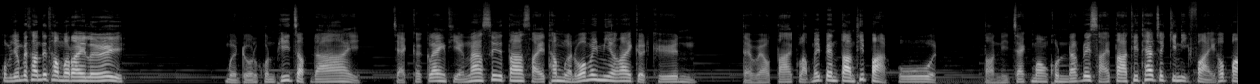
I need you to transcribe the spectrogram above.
ผมยังไม่ทันได้ทำอะไรเลยเมื่อโดนคนพี่จับได้ แจ็คก็แกล้งเถียงหน้าซื่อตาใสทำเหมือนว่าไม่มีอะไรเกิดขึ้น แต่แววตากลับไม่เป็นตามที่ปากพูด ตอนนี้แจ็คมองคนรักด้วยสายตาที่แทบจะกินอีกฝ่ายเข้าไป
